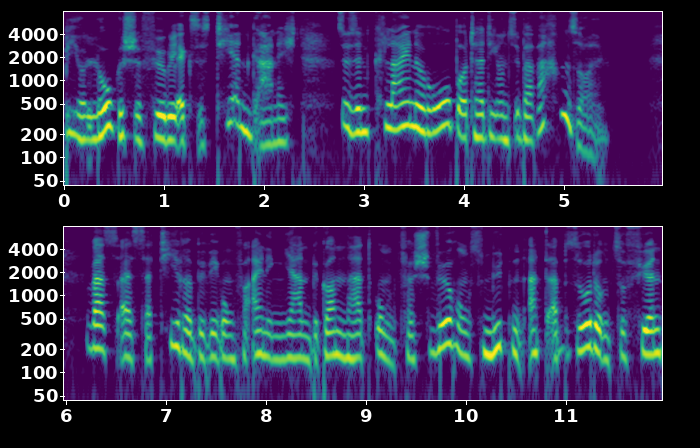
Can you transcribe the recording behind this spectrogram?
Biologische Vögel existieren gar nicht. Sie sind kleine Roboter, die uns überwachen sollen was als Satirebewegung vor einigen Jahren begonnen hat, um Verschwörungsmythen ad absurdum zu führen,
